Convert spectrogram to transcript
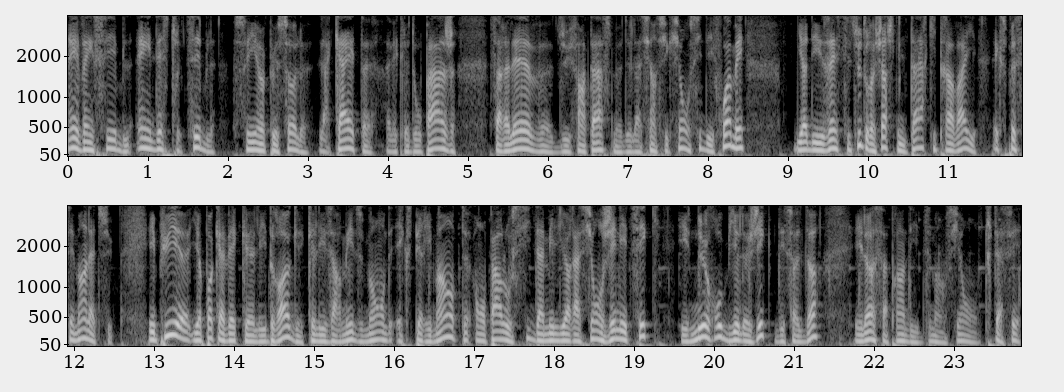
invincibles, indestructibles, c'est un peu ça, la quête avec le dopage. Ça relève du fantasme de la science-fiction aussi des fois, mais il y a des instituts de recherche militaire qui travaillent expressément là-dessus. Et puis, euh, il n'y a pas qu'avec euh, les drogues que les armées du monde expérimentent. On parle aussi d'amélioration génétique et neurobiologique des soldats. Et là, ça prend des dimensions tout à fait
